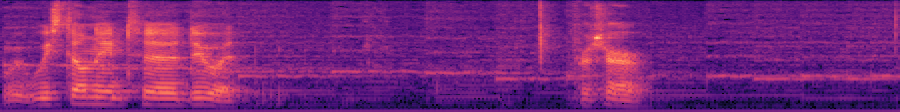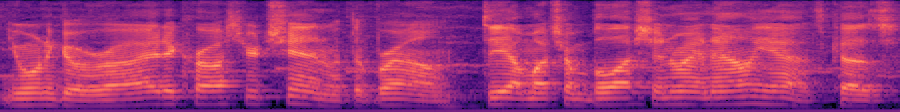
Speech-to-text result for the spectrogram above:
we, we still need to do it. For sure you want to go right across your chin with the brown. See how much I'm blushing right now? Yeah, it's because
